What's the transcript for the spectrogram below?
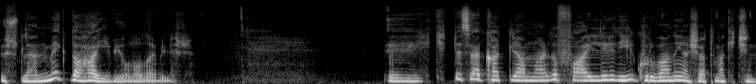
üstlenmek daha iyi bir yol olabilir. E, kitlesel katliamlarda failleri değil kurbanı yaşatmak için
